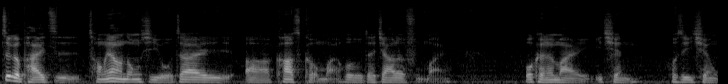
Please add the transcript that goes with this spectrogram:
这个牌子同样的东西，我在啊、呃、Costco 买，或者在家乐福买，我可能买一千或是一千五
